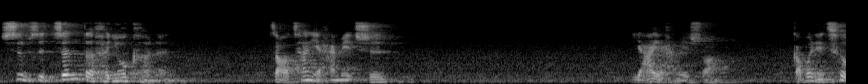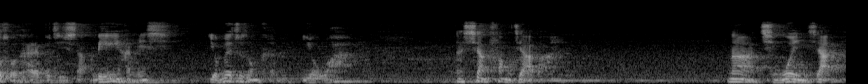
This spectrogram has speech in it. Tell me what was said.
是不是真的很有可能？早餐也还没吃，牙也还没刷，搞不好连厕所都还来不及上，脸也还没洗，有没有这种可能？有啊，那像放假吧。那请问一下，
